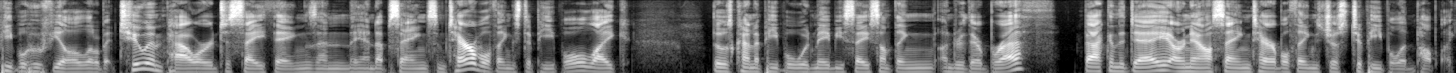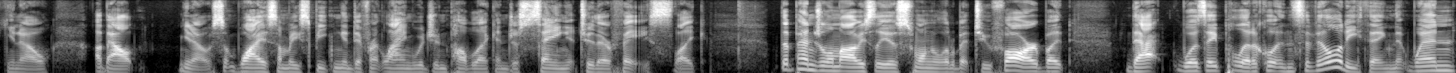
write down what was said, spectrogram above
people who feel a little bit too empowered to say things and they end up saying some terrible things to people. Like those kind of people would maybe say something under their breath back in the day are now saying terrible things just to people in public, you know, about, you know, some, why is somebody speaking a different language in public and just saying it to their face. Like the pendulum obviously has swung a little bit too far, but that was a political incivility thing that when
